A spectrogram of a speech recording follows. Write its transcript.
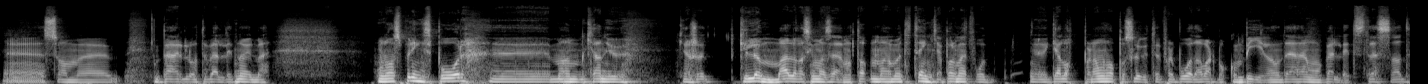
Eh, som eh, Berg låter väldigt nöjd med. Hon har springspår. Eh, man kan ju kanske glömma, eller vad ska man säga, man, man behöver inte tänka på de här två eh, galopperna hon har på slutet för båda har varit bakom bilen och där är hon väldigt stressad.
